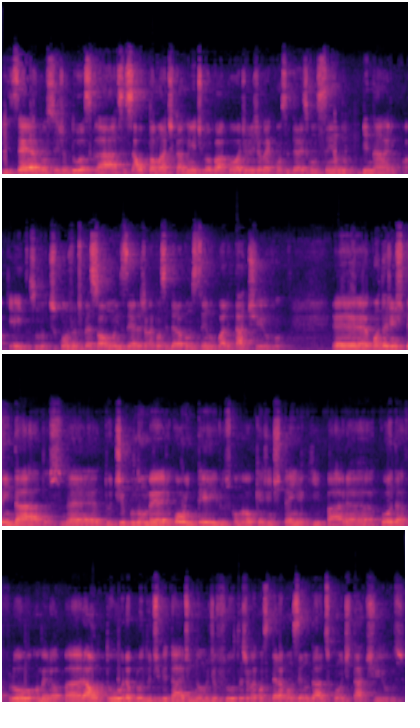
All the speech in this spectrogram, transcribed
e 0, ou seja, duas classes, automaticamente o meu pacote ele já vai considerar isso como sendo binário, ok? Então, se o conjunto tiver só 1 e 0, já vai considerar como sendo qualitativo. É, quando a gente tem dados né, do tipo numérico ou inteiros, como é o que a gente tem aqui para cor da flor, ou melhor, para altura, produtividade e número de frutas, já vai considerar como sendo dados quantitativos.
